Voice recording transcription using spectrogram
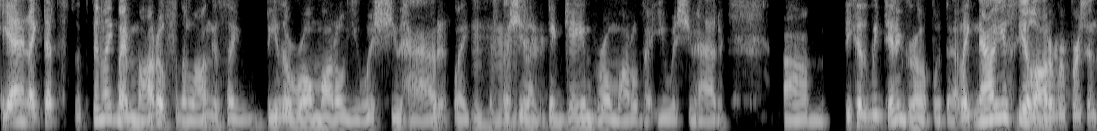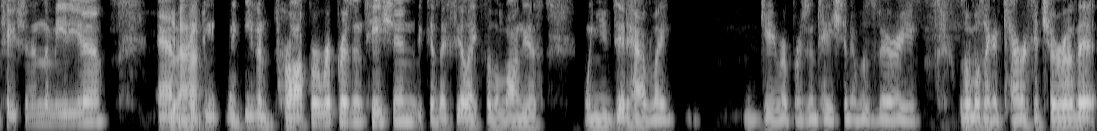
Yeah and like that's that's been like my motto for the longest like be the role model you wish you had like Mhm. especially like the game role model that you wish you had um because we didn't grow up with that like now you see a Mhm. lot of representation in the media and i think like even proper representation because i feel like for the longest when you did have like gay representation it was very it was almost like a caricature of it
